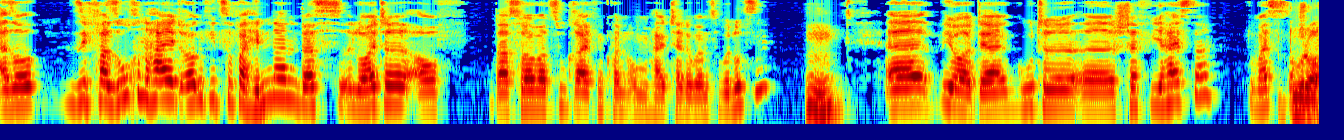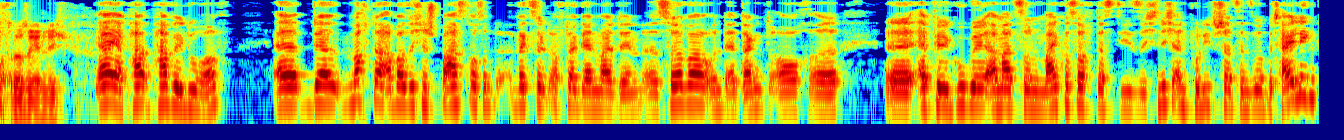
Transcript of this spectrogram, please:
also sie versuchen halt irgendwie zu verhindern, dass Leute auf da Server zugreifen können, um halt Telegram zu benutzen. Mhm. Äh, ja, der gute äh, Chef, wie heißt er? Du weißt es Durov oder so ähnlich. Ja, ja, pa Pavel Durov. Äh, der macht da aber sich einen Spaß draus und wechselt öfter gern mal den äh, Server und er dankt auch äh, äh, Apple, Google, Amazon und Microsoft, dass die sich nicht an politischer Zensur beteiligen.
